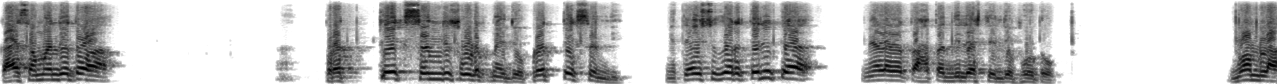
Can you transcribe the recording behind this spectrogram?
काय संबंध येतो हा? प्रत्येक संधी सोडत नाही तो प्रत्येक संधी. त्याविषयी जर त्यांनी त्या मेळाव्यात हातात दिले असतील ते फोटो बॉम्बला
